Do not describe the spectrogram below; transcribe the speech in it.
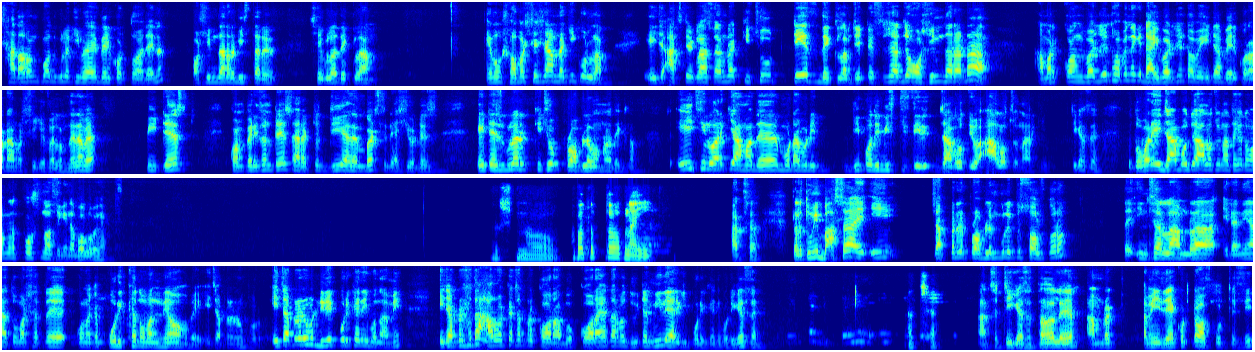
সাধারণ পদগুলো কীভাবে বের করতে হয়, তাই না? অসীম ধারার বিস্তারের সেগুলো দেখলাম। এবং সবার শেষে আমরা কি করলাম? এই যে আজকের ক্লাসে আমরা কিছু টেস্ট দেখলাম। যে টেস্টের সাহায্যে অসীম ধারাটা আমার কনভার্জেন্ট হবে নাকি ডাইভার্জেন্ট হবে, এটা বের করাটা আমরা শিখে ফেললাম, তাই না ভাই? পি টেস্ট কম্পারিজন টেস্ট আর একটা ডি অ্যালেম্বার্টস রেশিও টেস্ট এই টেস্টগুলোর কিছু প্রবলেম আমরা দেখলাম। এই ছিল আর কি আমাদের মোটামুটি দ্বিপদী বিস্তৃতির যাবতীয় আলোচনা আর কি, ঠিক আছে? তো তোমার এই যাবতীয় আলোচনা থেকে তোমার কোনো প্রশ্ন আছে কিনা বলো প্রশ্ন আপাতত নাই। আচ্ছা তাহলে তুমি বাসায় এই চ্যাপ্টারের প্রবলেমগুলো একটু সলভ করো। তাই ইনশাল্লাহ আমরা এটা নিয়ে তোমার সাথে কোনো একটা পরীক্ষা তোমার নেওয়া হবে এই চ্যাপ্টারের উপর। এই চ্যাপ্টারের উপর ডিরেক্ট পরীক্ষা নিব না আমি। এই চ্যাপ্টারের সাথে আরও একটা চ্যাপ্টার করাবো করায় তারপর দুইটা মিলে আর কি পরীক্ষা নিবো ঠিক আছে? আচ্ছা। আচ্ছা ঠিক আছে তাহলে আমরা আমি রেকর্ডটা অফ করতেছি।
